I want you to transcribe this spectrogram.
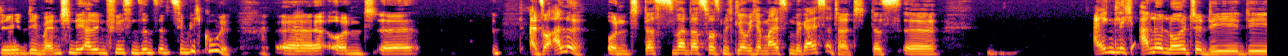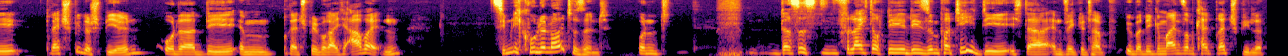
die, die Menschen, die an den Füßen sind, sind ziemlich cool. Äh, und äh, also alle. Und das war das, was mich, glaube ich, am meisten begeistert hat. Dass äh, eigentlich alle Leute, die, die Brettspiele spielen oder die im Brettspielbereich arbeiten, ziemlich coole Leute sind. Und das ist vielleicht auch die, die Sympathie, die ich da entwickelt habe über die Gemeinsamkeit Brettspiele.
